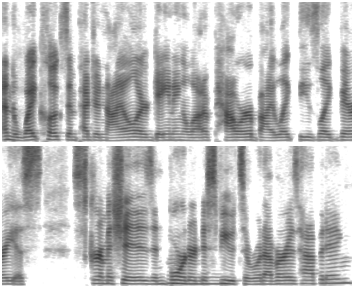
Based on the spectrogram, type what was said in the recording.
and the white cloaks in Pedron Niall are gaining a lot of power by like these like various skirmishes and border Mhm. disputes or whatever is happening.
